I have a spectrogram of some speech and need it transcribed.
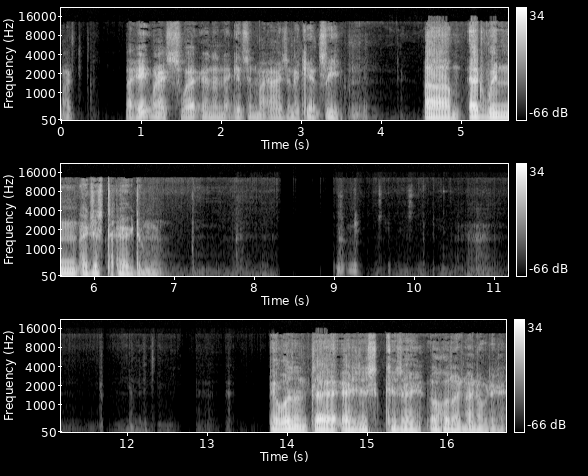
My, I hate when I sweat and then it gets in my eyes and I can't see. Um, Edwin, I just tagged him. It wasn't that. It's just because I. Oh, hold on. I know what it is.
